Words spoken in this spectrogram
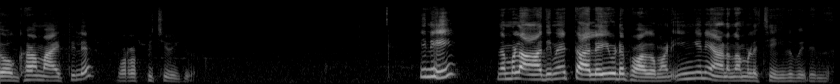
യോഗ മാറ്റിൽ ഉറപ്പിച്ച് വയ്ക്കുക. ഇനി നമ്മൾ ആദ്യമേ തലയുടെ ഭാഗമാണ്. ഇങ്ങനെയാണ് നമ്മൾ ചെയ്തു വരുന്നത്.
